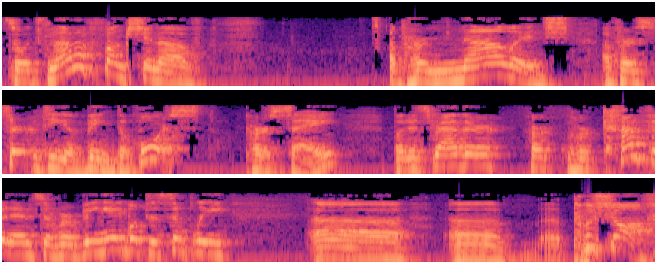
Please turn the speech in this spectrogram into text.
So it's not a function of of her knowledge of her certainty of being divorced per se, but it's rather her, her confidence of her being able to simply uh, uh, push off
